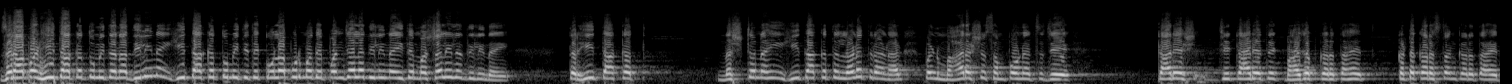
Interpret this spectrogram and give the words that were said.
जर आपण ही ताकद तुम्ही त्यांना दिली नाही ही ताकद तुम्ही तिथे कोल्हापूरमध्ये पंजाला दिली नाही इथे मशालीला दिली नाही तर ही ताकद नष्ट नाही ही ताकद तर लढत राहणार पण महाराष्ट्र संपवण्याचं जे कार्य जे कार्य ते भाजप करत आहेत कटकारस्थान करत आहेत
